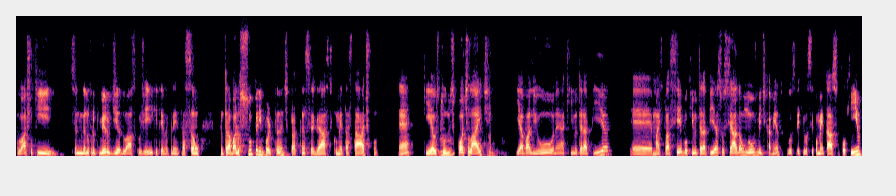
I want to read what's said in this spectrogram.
eu acho que se não me engano, foi o primeiro dia do ASCO GI que teve a apresentação um trabalho super importante para câncer gástrico metastático, né? Que é o estudo uhum. Spotlight, que avaliou né, a quimioterapia é, mais placebo, quimioterapia associada a um novo medicamento, que gostaria que você comentasse um pouquinho,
